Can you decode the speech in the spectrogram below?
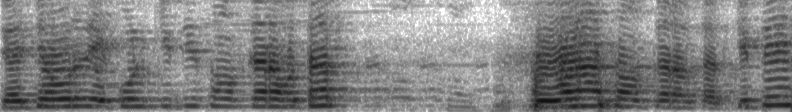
त्याच्यावर एकूण किती संस्कार होतात? सोळा संस्कार होतात. किती?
